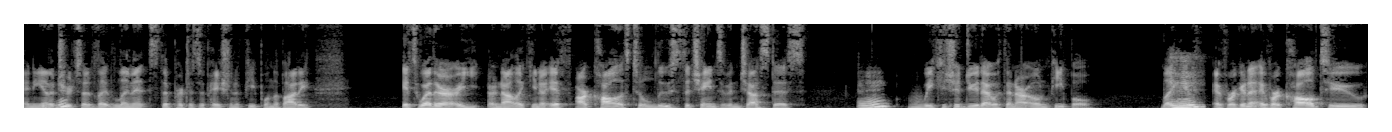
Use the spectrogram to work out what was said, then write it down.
any other mm-hmm. church that like, limits the participation of people in the body. It's whether or, or, not like you know if our call is to loose the chains of injustice, mm-hmm. we should do that within our own people. Like mm-hmm. if if we're gonna if we're called to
